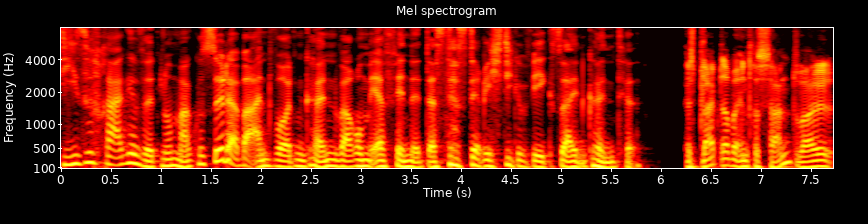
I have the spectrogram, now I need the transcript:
Diese Frage wird nur Markus Söder beantworten können, warum er findet, dass das der richtige Weg sein könnte. Es bleibt aber interessant, weil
